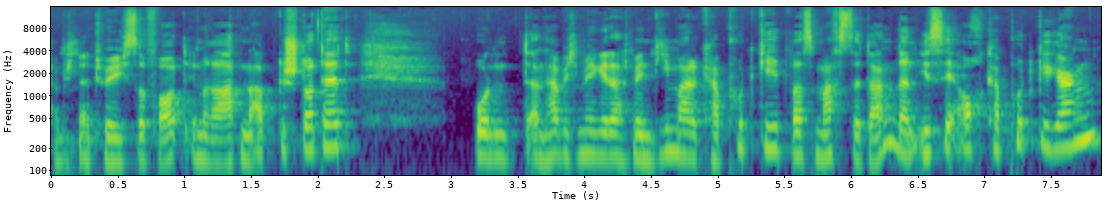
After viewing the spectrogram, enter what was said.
habe ich natürlich sofort in Raten abgestottert. Und dann habe ich mir gedacht, wenn die mal kaputt geht, was machst du dann? Dann ist sie auch kaputt gegangen.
